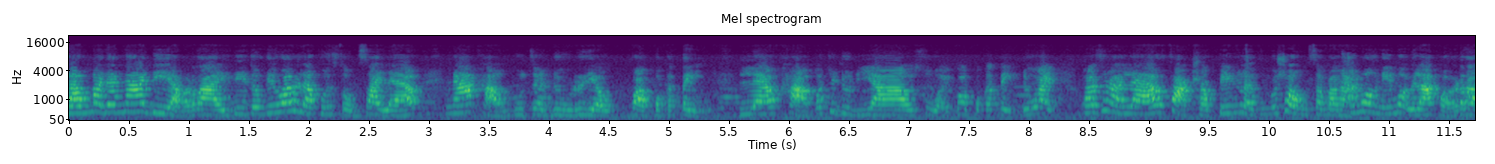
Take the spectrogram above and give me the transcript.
ล้ำมาด้านหน้าดีอย่างไร ดีตรงที่ว่าเวลาคุณสวมใส่แล้ว ดูจะดูเรียวกว่าปกติ แล้วขาก็จะดูยาวสวยกว่าปกติด้วย เพราะฉะนั้นแล้วฝากช้อปปิ้งเลยคุณผู้ชมสำหรับชั่วโมงนี้หมดเวลาของเรา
